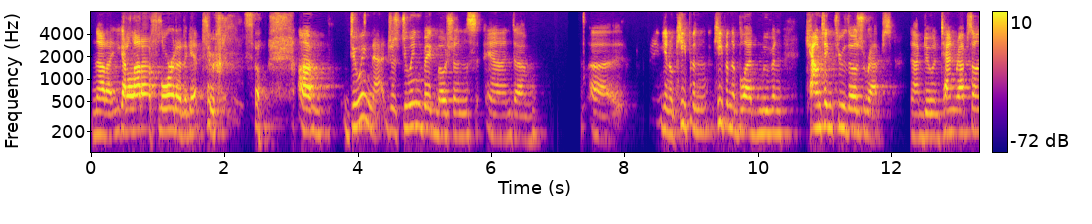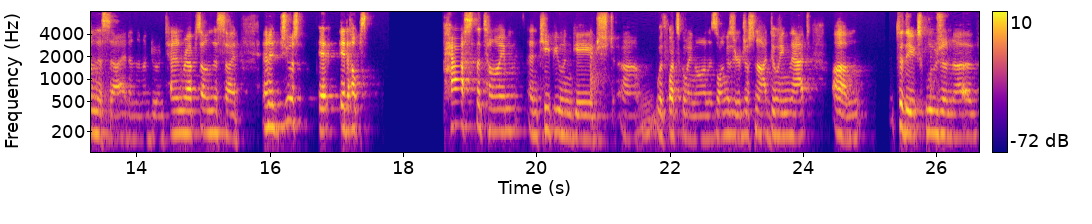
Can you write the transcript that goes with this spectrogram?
not a, you got a lot of Florida to get through. so um, doing that, just doing big motions and, um, uh, you know, keeping, keeping the blood moving, counting through those reps. Now I'm doing 10 reps on this side and then I'm doing 10 reps on this side. And it just, it, it helps pass the time and keep you engaged um, with what's going on as long as you're just not doing that um, to the exclusion of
